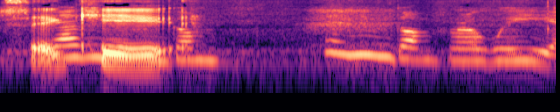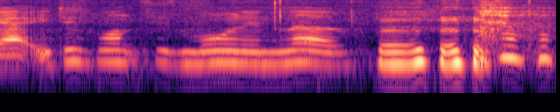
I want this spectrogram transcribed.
so He cute. Gone, he hasn't even gone for a wee yet. He just wants his morning love.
